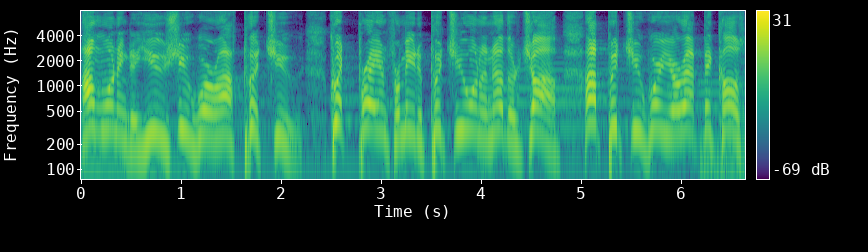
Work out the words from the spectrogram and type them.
I'm wanting to use you where I've put you. Quit praying for me to put you on another job. I put you where you're at because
